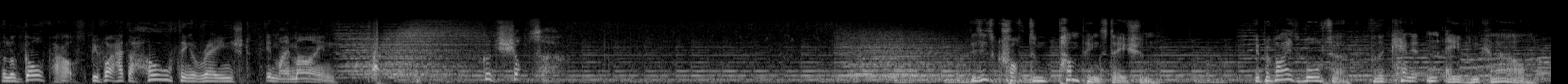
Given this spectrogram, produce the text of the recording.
than the golf house before I had the whole thing arranged in my mind. Good shot, sir. This is Crofton Pumping Station. It provides water for the Kennet and Avon Canal.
